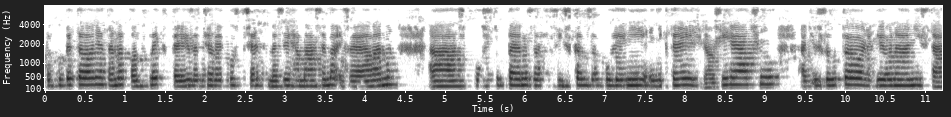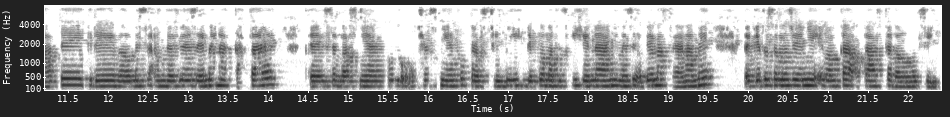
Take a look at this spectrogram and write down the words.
pochopitelně tenhle konflikt, který začal jako střed mezi Hamásem a Izraelem, a s postupem získal zapojení některých dalších hráčů, ať už jsou to regionální státy, kdy velmi se angažuje zejména Katar, který se vlastně jako účastní jako prostředních diplomatických jednání mezi oběma stranami, tak je to samozřejmě i velká otázka velmocí.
